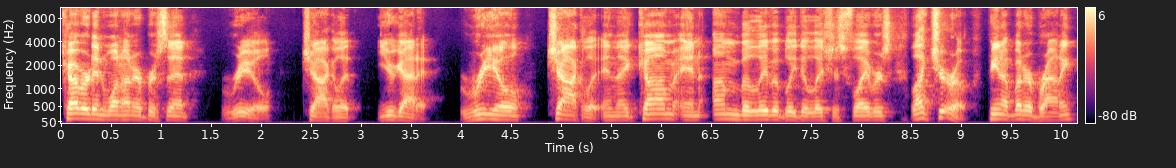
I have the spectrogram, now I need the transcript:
covered in 100% real chocolate. You got it. Real chocolate. And they come in unbelievably delicious flavors like churro, peanut butter brownie,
